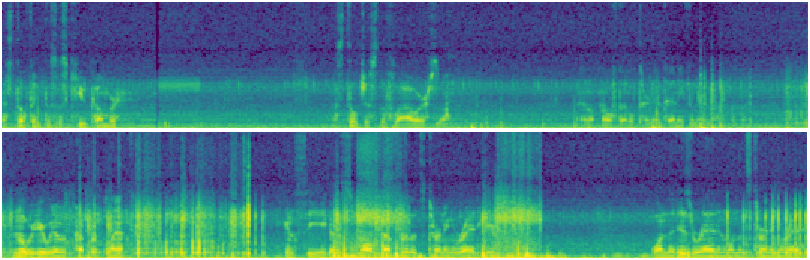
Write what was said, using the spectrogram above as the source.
I still think this is cucumber still just the flower, so I don't know if that'll turn into anything or not. And over here we have a pepper plant. You can see you got a small pepper that's turning red here. One that is red and one that's turning red.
